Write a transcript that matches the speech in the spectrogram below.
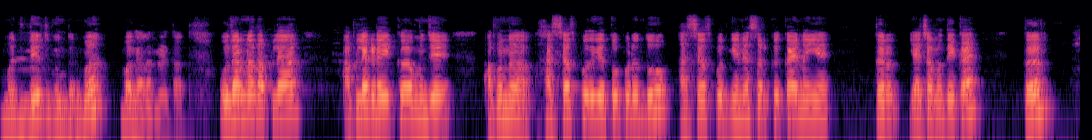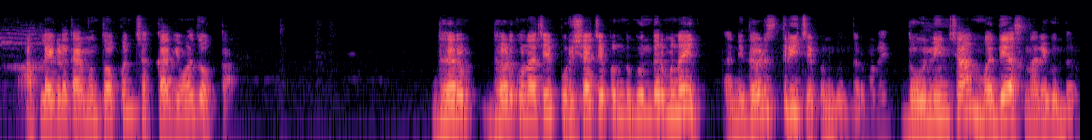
मधलेच गुणधर्म बघायला मिळतात. उदाहरणार्थ आपल्या आपल्याकडे एक म्हणजे आपण हास्यास्पद घेतो परंतु हास्यास्पद घेण्यासारखं काय नाहीये? तर याच्यामध्ये काय? तर आपल्या इकडे काय म्हणतो आपण? छक्का किंवा जोगता धर धड कुणाचे? पुरुषाचे पण गुणधर्म नाहीत आणि धड स्त्रीचे पण गुणधर्म नाहीत. दोन्हींच्या मध्ये असणारे गुणधर्म.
